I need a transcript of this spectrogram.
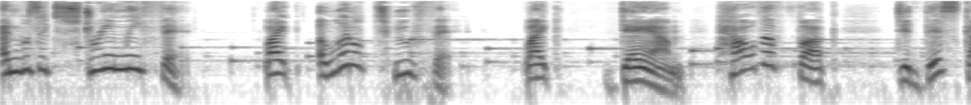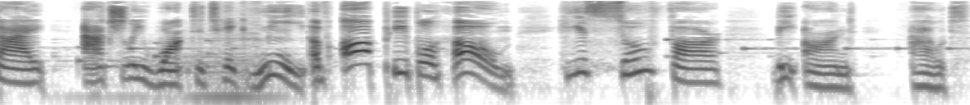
and was extremely fit. Like a little too fit. Like, damn, how the fuck did this guy actually want to take me, of all people, home? He is so far beyond out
